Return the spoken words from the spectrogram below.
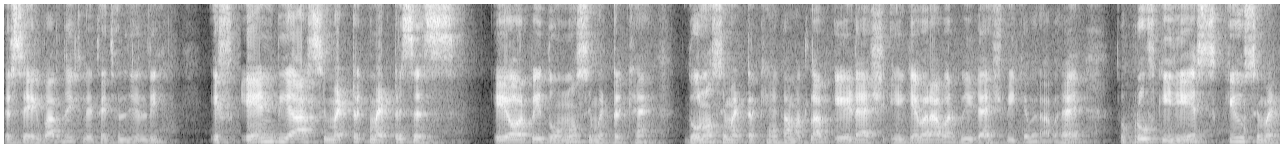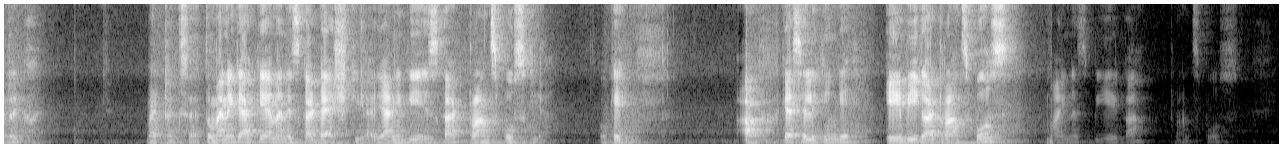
फिर से एक बार देख लेते हैं जल्दी जल्दी। If A and B are symmetric matrices A और बी दोनों सिमेट्रिक हैं। दोनों सिमेट्रिक हैं का मतलब ए डैश ए के बराबर बी डैश बी के बराबर है। तो प्रूफ कीजिए स्क्यू सिमेट्रिक मैट्रिक्स है। तो मैंने क्या किया? मैंने इसका डैश किया, यानी कि इसका ट्रांसपोज किया। ओके अब कैसे लिखेंगे? ए बी का ट्रांसपोज माइनस बी ए का ट्रांसपोज ए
